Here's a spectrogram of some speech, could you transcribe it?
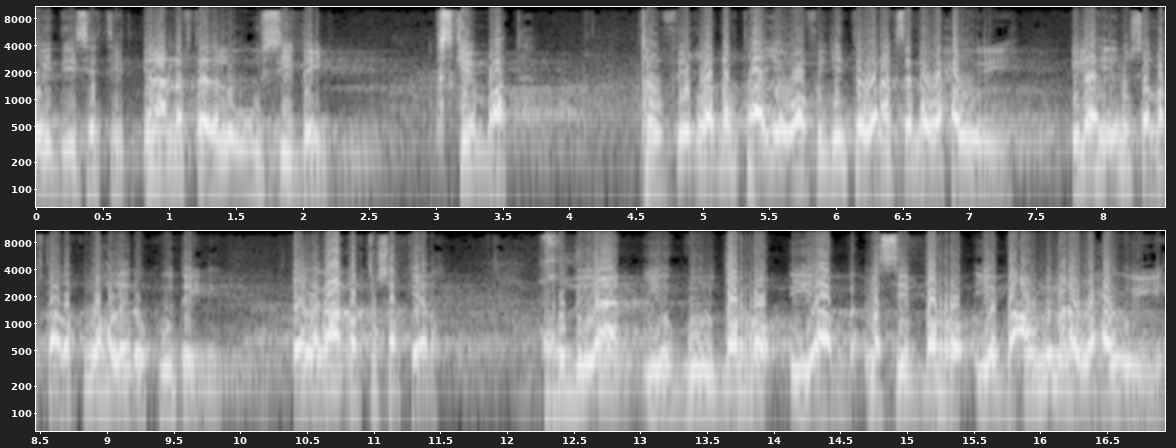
weyddiisatid inaan naftaada lagugu sii dayn. Miskiin baa ta. Towfiiqda dhabtaa iyo waafajinta wanaagsanna waxa weeye ilaahay inuusan naftaada kugu hadlayn oo kuu daynin ee lagaa qabto sharkeeda khudlaan iyo guuldarro iyo nasiib darro iyo bacawnimana waxa weeye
